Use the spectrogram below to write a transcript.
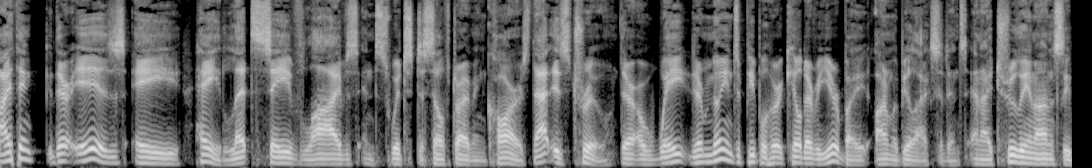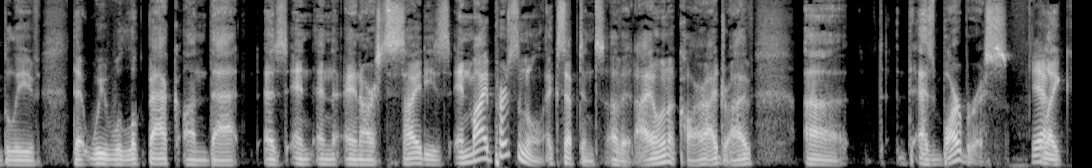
I think there is a hey, let's save lives and switch to self-driving cars. That is true. There are way there are millions of people who are killed every year by automobile accidents, and I truly and honestly believe that we will look back on that as and and and our societies and my personal acceptance of it. I own a car, I drive uh as barbarous. Yeah. Like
